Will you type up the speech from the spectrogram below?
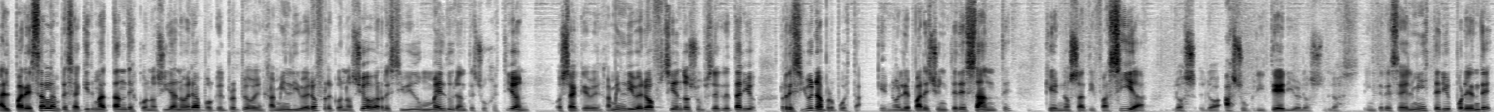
al parecer la empresa Kirma tan desconocida no era porque el propio Benjamín Liberov reconoció haber recibido un mail durante su gestión. O sea que Benjamín Liberov, siendo subsecretario, recibió una propuesta que no le pareció interesante, que no satisfacía a su criterio los, intereses del ministerio y por ende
